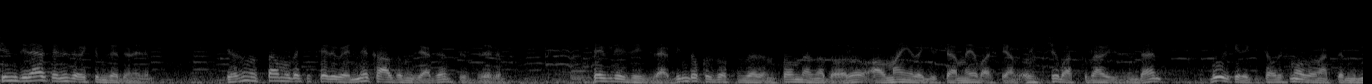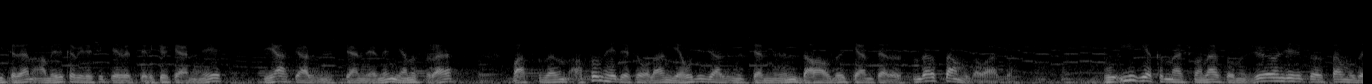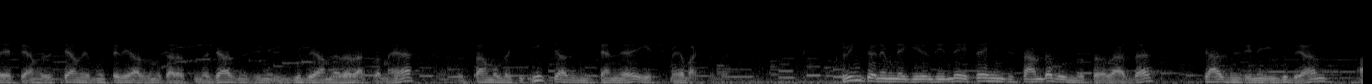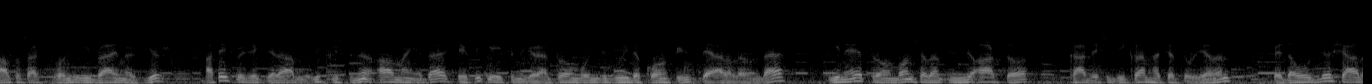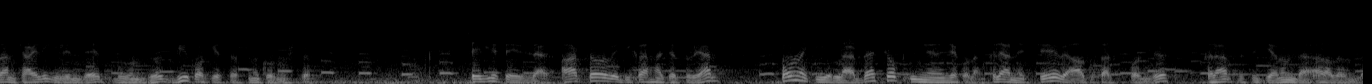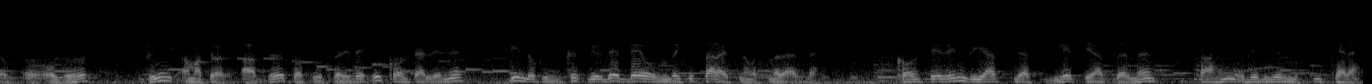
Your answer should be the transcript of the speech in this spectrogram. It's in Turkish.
Şimdi dilerseniz öykümüze dönelim. Cazın İstanbul'daki serüvenini kaldığımız yerden sürdürelim. Sevgili izleyiciler, 1930'ların sonlarına doğru Almanya'da güçlenmeye başlayan ırkçı baskılar yüzünden bu ülkedeki çalışma olanaklarını yitiren Amerika Birleşik Devletleri kökenli siyah caz müzisyenlerinin yanı sıra baskıların asıl hedefi olan Yahudi caz müzisyenlerinin dağıldığı kentler arasında İstanbul'da vardı. Bu ilk yakınlaşmalar sonucu öncelikle İstanbul'da yaşayan Hristiyan ve Musevi azınlık arasında caz müziğine ilgi duyanlara rastlamaya, İstanbul'daki ilk caz müzisyenlere yetişmeye başladı. Swing dönemine girildiğinde ise Hindistan'da bulunduğu sıralarda caz müziğine ilgi duyan alto saksafoncu İbrahim Özgür, Ateş Böcekleri adlı üçlüsünü Almanya'da şeflik eğitimi gören tromboncu Guido Kornfield de aralarında yine trombon çalan ünlü Arto, kardeşi Dikran Haçaturyan'ın ve davulcu Şadan Çaylıgil'in de bulunduğu büyük orkestrasını kurmuştu. Sevgili seyirciler, Arto ve Dikran Haçaturyan sonraki yıllarda çok ünlenecek olan klarnetçi ve altı saksafoncu Hrant Düsükyan'ın da aralarında e, olduğu Swing Amatör adlı topluluklarıyla ilk konserlerini 1941'de Beyoğlu'ndaki Saray Sineması'nda verdiler. Konserin bilet, fiyat, bilet fiyatlarını tahmin edebilir misin Kerem?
